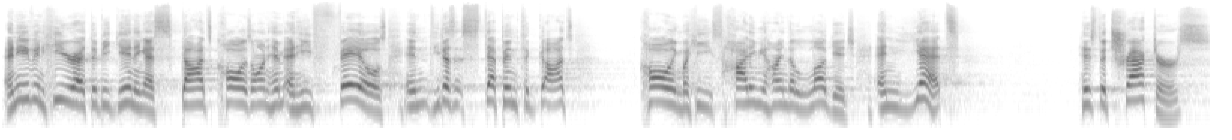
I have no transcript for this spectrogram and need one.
And even here at the beginning, as God's call is on him and he fails and he doesn't step into God's calling, but he's hiding behind the luggage. And yet, his detractors,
